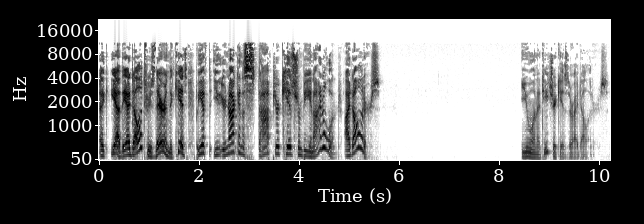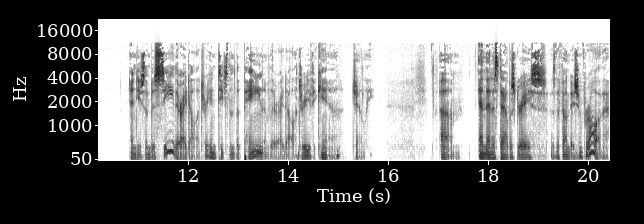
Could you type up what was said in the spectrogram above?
like, yeah, the idolatry is there in the kids, but you have to, you, are not going to stop your kids from being idol, idolaters. You want to teach your kids they're idolaters and teach them to see their idolatry and teach them the pain of their idolatry if you can, gently. Um, and then establish grace as the foundation for all of that.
